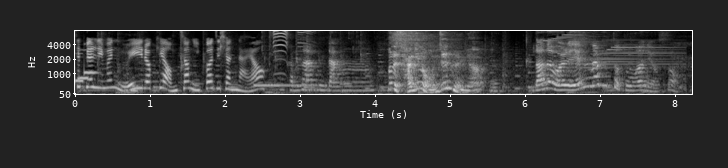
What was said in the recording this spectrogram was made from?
새별님은 왜 이렇게 엄청 이뻐지셨나요? 감사합니다. 근데 자기는 언제 늙냐? 나는 원래 옛날부터 동안이었어.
